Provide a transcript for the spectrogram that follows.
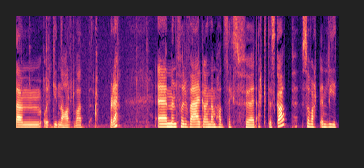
de originalt var et eple. Eh, men for hver gang de hadde sex før ekteskap, så ble, lit,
